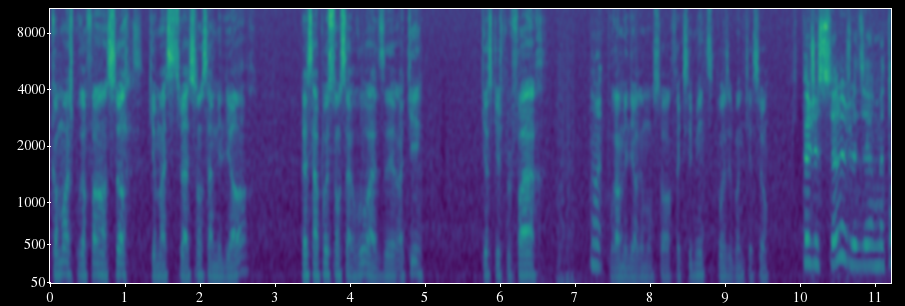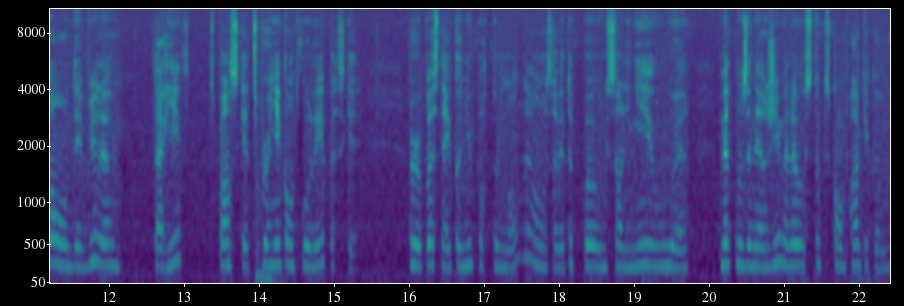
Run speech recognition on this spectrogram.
comment je pourrais faire en sorte que ma situation s'améliore? Là, ça pousse ton cerveau à dire, OK, qu'est-ce que je peux faire Ouais. pour améliorer mon sort? Fait que c'est bien que tu te poses les bonnes questions. Puis pas juste ça, là, je veux dire, mettons au début, là, t'arrives, tu penses que tu peux rien contrôler parce que peu pas, c'était inconnu pour tout le monde. là. On savait tout pas où s'enligner, où euh, mettre nos énergies, mais là, aussitôt que tu comprends que comme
